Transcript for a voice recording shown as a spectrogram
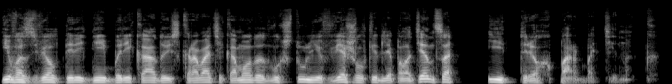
и возвел перед ней баррикаду из кровати, комода, двух стульев, вешалки для полотенца и трех пар ботинок.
